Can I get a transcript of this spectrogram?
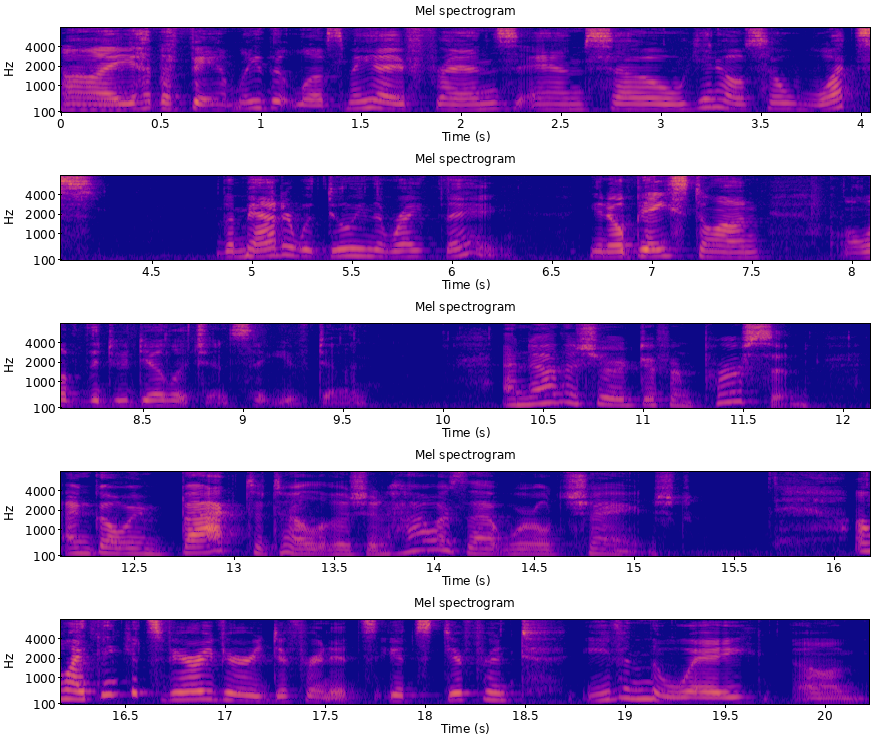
I have a family that loves me. I have friends, and so you know, so what's the matter with doing the right thing? you know, based on all of the due diligence that you've done. And now that you're a different person and going back to television, how has that world changed? Oh, I think it's very, very different. It's it's different. Even the way, um,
